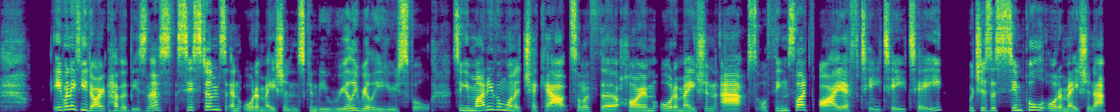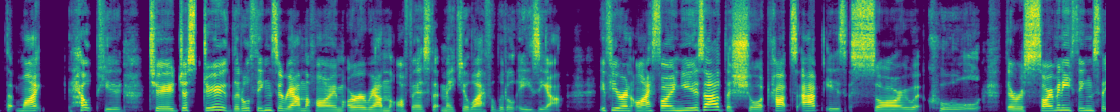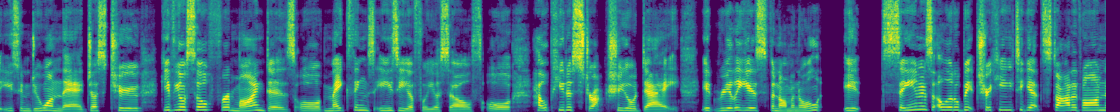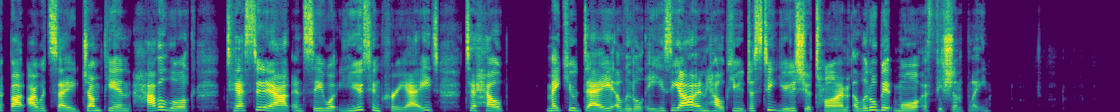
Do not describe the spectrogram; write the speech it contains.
even if you don't have a business, systems and automations can be really, really useful. So you might even want to check out some of the home automation apps or things like IFTTT, which is a simple automation app that might help you to just do little things around the home or around the office that make your life a little easier. If you're an iPhone user, the Shortcuts app is so cool. There are so many things that you can do on there just to give yourself reminders or make things easier for yourself or help you to structure your day. It really is phenomenal. It seems a little bit tricky to get started on, but I would say jump in, have a look, test it out, and see what you can create to help make your day a little easier and help you just to use your time a little bit more efficiently.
